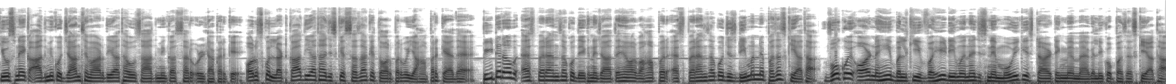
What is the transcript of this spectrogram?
कि उसने एक आदमी को जान से मार दिया था उस आदमी का सर उल्टा करके और उसको लटका दिया था जिसके सजा के तौर पर वो यहाँ पर कैद है। पीटर अब एस्पेरेंजा को देखने जाते हैं और वहाँ पर एस्पेरेंजा को जिस डीमन ने पसस किया था, वो कोई और नहीं बल्कि वही डीमन है जिसने मूवी की स्टार्टिंग में मैगली को पसस किया था।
